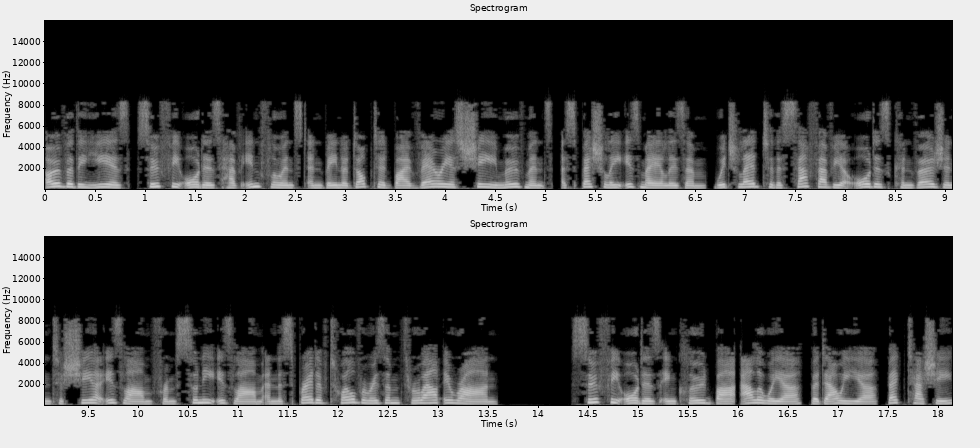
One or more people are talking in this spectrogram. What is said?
Over the years, Sufi orders have influenced and been adopted by various Shi'i movements, especially Ismailism, which led to the Safaviya order's conversion to Shia Islam from Sunni Islam and the spread of Twelverism throughout Iran. Sufi orders include Ba Alawiya, Badawiya, Bektashi,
